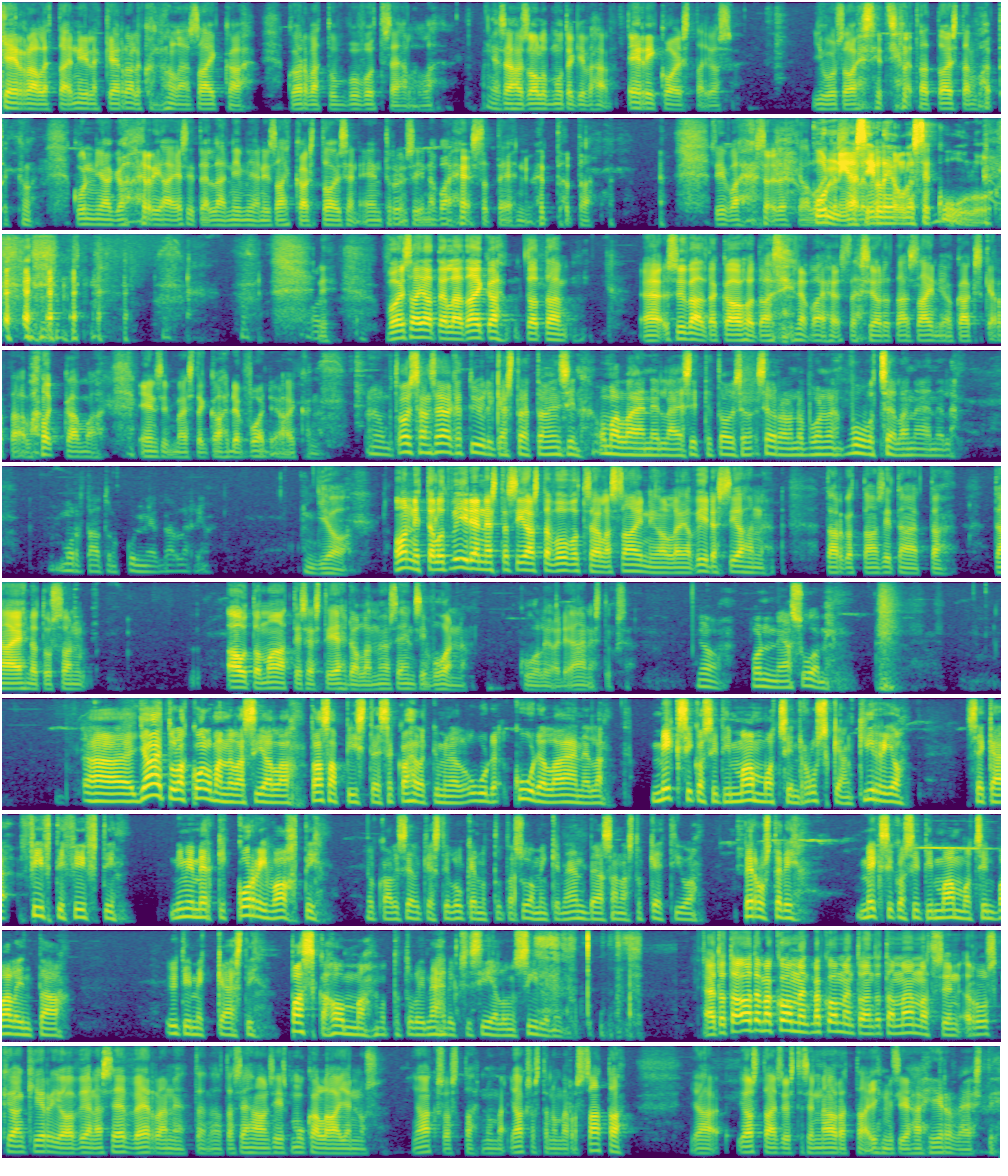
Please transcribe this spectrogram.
kerralle tai niille kerroille, kun me ollaan Saikkaa korvattu Vuvutseelalla. Ja se olisi ollut muutenkin vähän erikoista, jos Juuso olisi sitten siellä toista vuotta, kun kunniagalleriaa esitellään nimiä, niin Saikka olisi toisen entryn siinä vaiheessa tehnyt. Että tota, siinä vaiheessa olisi ehkä ollut Kunnia sille, jolle se kuuluu. niin, Voisi ajatella, että aika tota, syvältä kauhotaan siinä vaiheessa, jos joudutaan Sainio kaksi kertaa valkkaamaan ensimmäisten kahden vuoden aikana. No, mutta olisihan se aika tyylikästä, että on ensin omalla äänellä ja sitten toisen seuraavana vuonna Vuuvutselan äänellä murtautunut kunniagalleriaan. Joo. Onnittelut viidennestä sijasta Vuvutsella Sainiolle ja viides sijahan tarkoittaa sitä, että tämä ehdotus on automaattisesti ehdolla myös ensi vuonna kuulijoiden äänestyksen. Joo, onnea Suomi. Ää, jaetulla kolmannella sijalla tasapisteissä 26 äänellä Mexico City Mammotsin ruskean kirjo sekä 50-50 nimimerkki Korivahti, joka oli selkeästi lukenut tuota suomenkielen NBA-sanastoketjua, perusteli Mexico City Mammotsin valintaa ytimekkäästi. Paska homma, mutta tuli nähdyksi sielun silmin. Ja tota, oota, mä, komment, mä kommentoin tota Mammothin ruskean kirjoa vielä sen verran, että tota, sehän on siis mukalaajennus jaksosta, numer, jaksosta numero 100, ja jostain syystä se naurattaa ihmisiä ihan hirveästi.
